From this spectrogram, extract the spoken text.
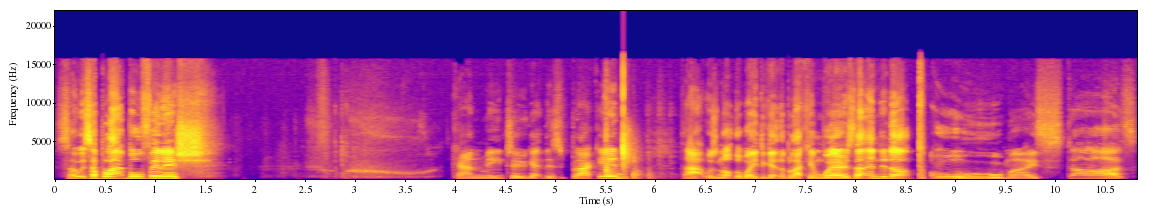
So it's a black ball finish. Can me too get this black in? That was not the way to get the black in. Where has that ended up? Oh, my stars.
